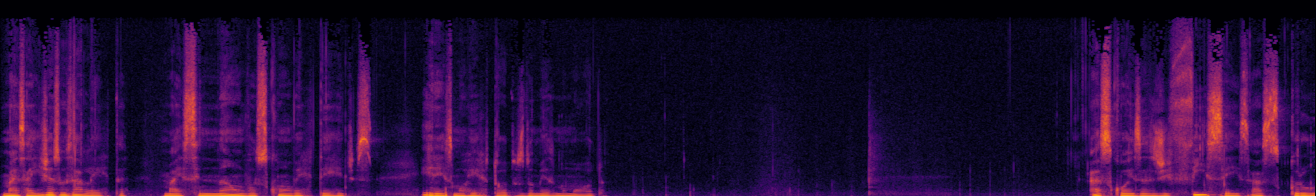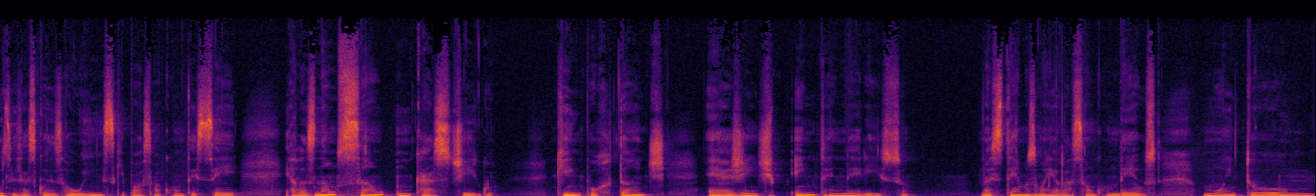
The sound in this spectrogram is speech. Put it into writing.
Mas aí Jesus alerta: Mas se não vos converterdes, ireis morrer todos do mesmo modo. As coisas difíceis, as cruzes, as coisas ruins que possam acontecer, elas não são um castigo. Que importante é a gente entender isso. Nós temos uma relação com Deus muito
